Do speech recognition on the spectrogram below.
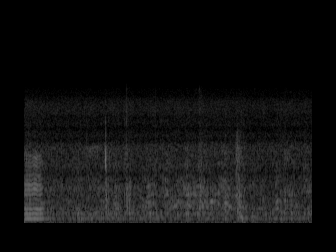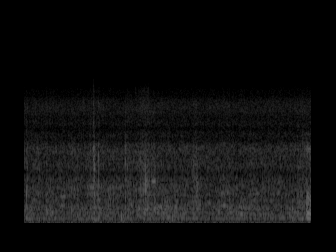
Uh, okay.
